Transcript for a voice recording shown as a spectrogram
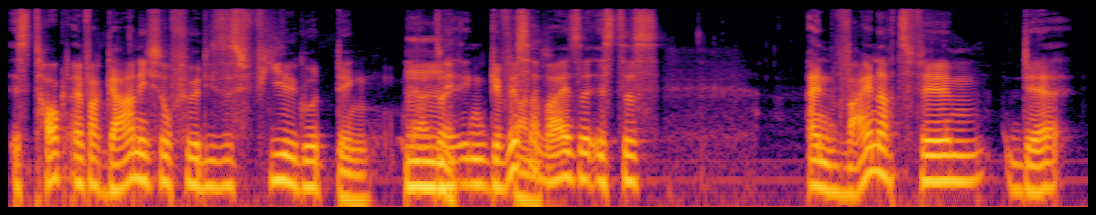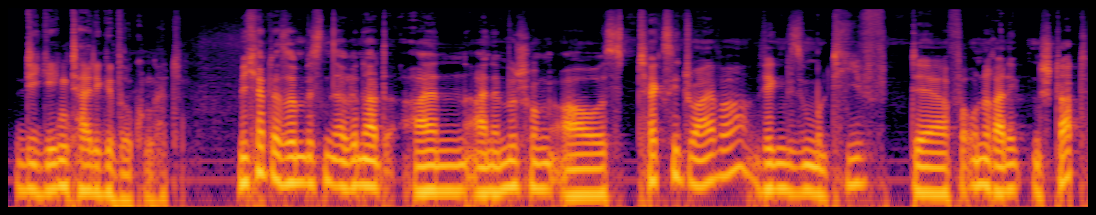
es taugt einfach gar nicht so für dieses Feel-Good-Ding. Mhm. Also in gewisser. Weise ist es ein Weihnachtsfilm, der die gegenteilige Wirkung hat. Mich hat er so ein bisschen erinnert an eine Mischung aus Taxi Driver, wegen diesem Motiv der verunreinigten Stadt,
